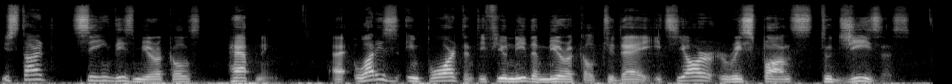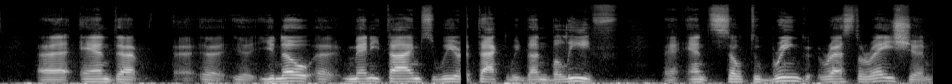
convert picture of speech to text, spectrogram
you start seeing these miracles happening. Uh, what is important if you need a miracle today? It's your response to Jesus. Uh, and uh, uh, you know, uh, many times we are attacked with unbelief. and so, to bring restoration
